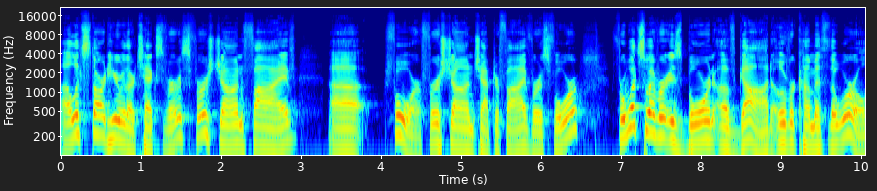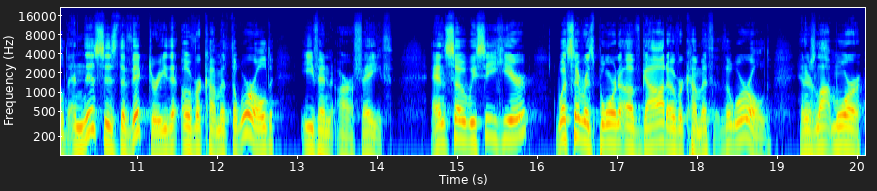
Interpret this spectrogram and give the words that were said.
Uh, let's start here with our text verse, 1 John 5, uh, 4. 1 John chapter 5, verse 4. For whatsoever is born of God overcometh the world, and this is the victory that overcometh the world, even our faith. And so we see here Whatsoever is born of God overcometh the world. And there's a lot more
